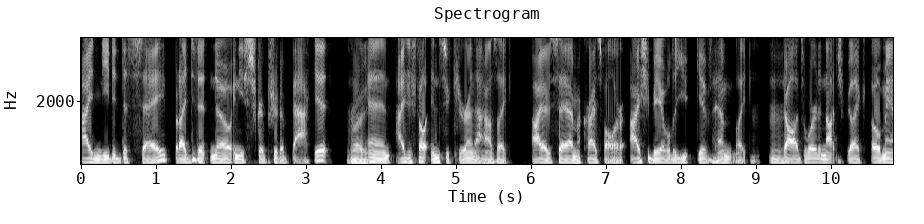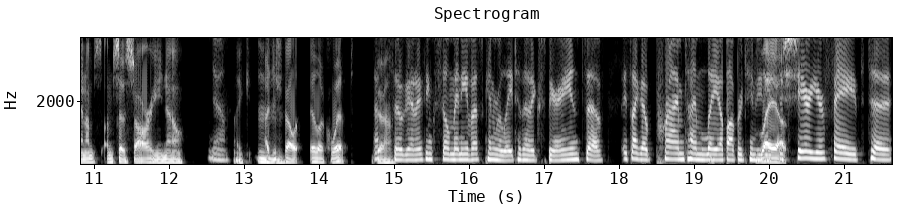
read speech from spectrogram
i needed to say but i didn't know any scripture to back it Right. and I just felt insecure in that. I was like, I would say I'm a Christ follower. I should be able to give him like Mm. God's word and not just be like, oh man, I'm s- I'm so sorry. You know, Yeah. like I just felt ill equipped. That's Yeah. so good. I think so many of us can relate to that experience of it's like a prime time layup opportunity to share your faith, to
